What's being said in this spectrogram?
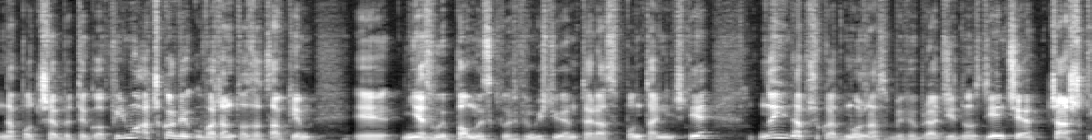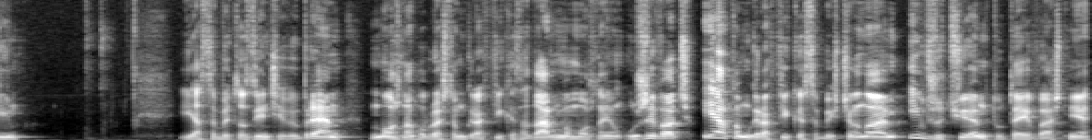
na potrzeby tego filmu, aczkolwiek uważam to za całkiem yy, niezły pomysł, który wymyśliłem teraz spontanicznie. No i na przykład można sobie wybrać jedno zdjęcie czaszki, ja sobie to zdjęcie wybrałem. Można pobrać tą grafikę za darmo, można ją używać. Ja tą grafikę sobie ściągnąłem i wrzuciłem tutaj właśnie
